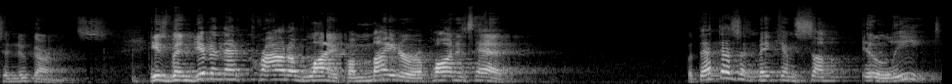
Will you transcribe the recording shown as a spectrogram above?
to new garments. He's been given that crown of life, a mitre upon his head. But that doesn't make him some elite.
